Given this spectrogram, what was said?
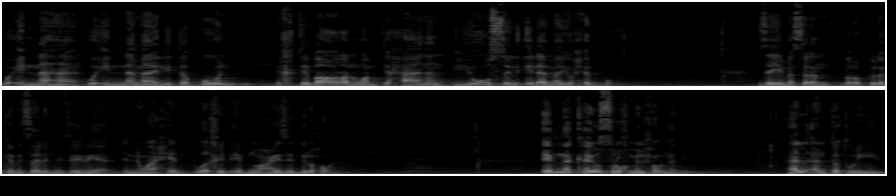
وإنها وإنما لتكون اختبارا وامتحانا يوصل إلى ما يحبه. زي مثلا ضربت لك مثال ابن تيمية إن واحد واخد ابنه عايز يديله حقنة. ابنك هيصرخ من الحقنة دي. هل أنت تريد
